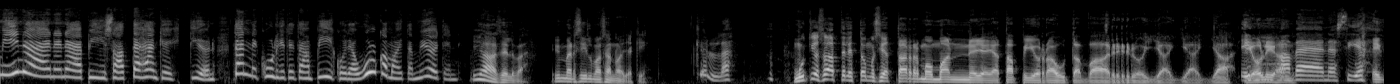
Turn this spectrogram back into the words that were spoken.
Minä en enää piisaa tähän kehtiöön. Tänne kuljetetaan piikoja ulkomaita myöten. Ihan selvä. Ymmärsi ilman sanojakin. Kyllä. Mutta jos ajattelet tommosia Tarmo Manneja ja Tapio Rautavaaroja ja ja, niin olihan... Väänäsiä. Ei,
